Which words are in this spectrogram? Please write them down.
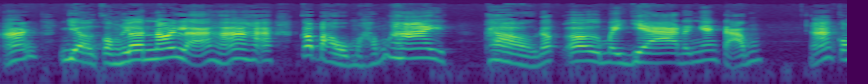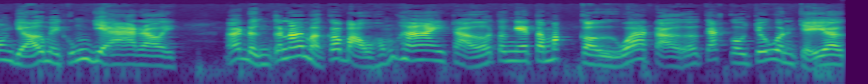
À, giờ còn lên nói là hả, hả có bầu mà không hai thờ đất ơi mày già rồi ngang trọng. Hả con vợ mày cũng già rồi à, đừng có nói mà có bầu không hai trời ơi tôi nghe tao mắc cười quá. Trời ơi các cô chú anh chị ơi.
